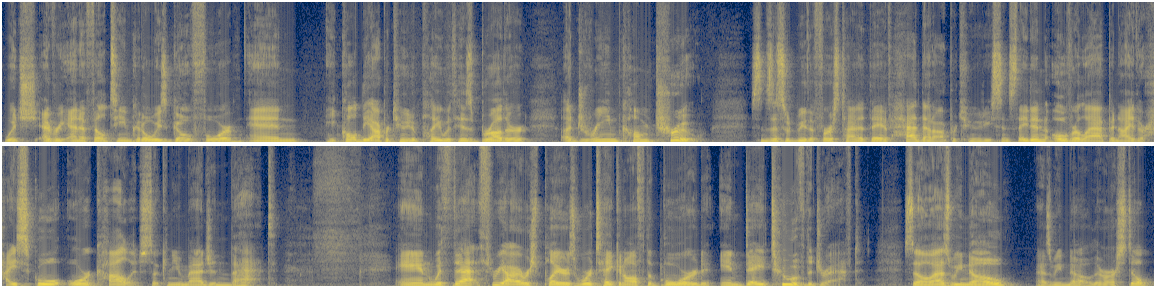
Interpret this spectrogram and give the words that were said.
which every NFL team could always go for, and he called the opportunity to play with his brother a dream come true since this would be the first time that they have had that opportunity since they didn't overlap in either high school or college. So, can you imagine that? And with that, three Irish players were taken off the board in day two of the draft. So, as we know, as we know, there are still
